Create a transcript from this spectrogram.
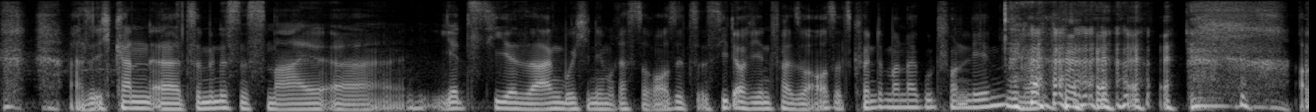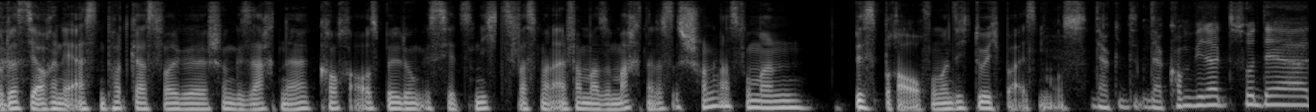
Also ich kann äh, zumindest mal äh, jetzt hier sagen, wo ich in dem Restaurant sitze, es sieht auf jeden Fall so aus, als könnte man da gut von leben. Ne? Aber du hast ja auch in der ersten Podcast-Folge schon gesagt, ne, Kochausbildung ist jetzt nichts, was man einfach mal so macht. Ne? Das ist schon was, wo man Biss braucht, wo man sich durchbeißen muss. Da, da kommt wieder so der,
